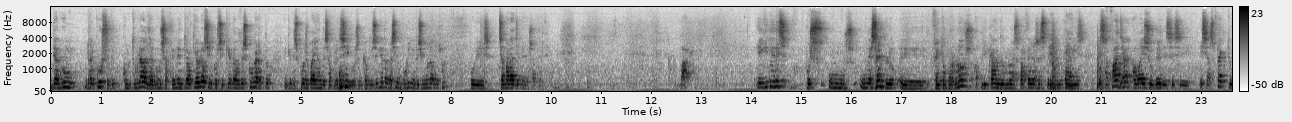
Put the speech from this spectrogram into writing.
de algún recurso cultural, de algún xacemento arqueolóxico, se queda ao descoberto e que despois vayan desaprensivos. En cambio, se quedan así un poquinho disimulados, pois chamaralle menos atención. Vale. E guidedes pois, uns, un exemplo eh, feito por nós, aplicando nas parcelas experimentais esa falla, abaixo vedes ese, ese aspecto,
